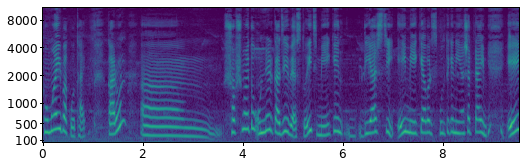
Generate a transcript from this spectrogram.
সময় বা কোথায়? কারণ সবসময় তো অন্যের কাজেই ব্যস্ত। এই মেয়েকে দিয়ে আসছি, এই মেয়েকে আবার স্কুল থেকে নিয়ে আসার টাইম, এই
